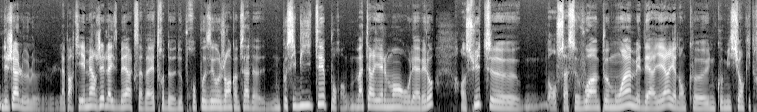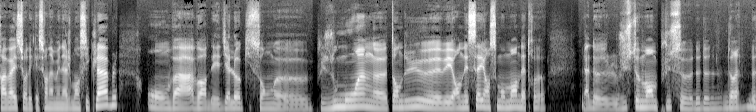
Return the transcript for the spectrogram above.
déjà la partie émergée de l'iceberg, ça va être de, proposer aux gens comme ça une possibilité pour matériellement rouler à vélo. Ensuite, euh, ça se voit un peu moins, mais derrière, il y a donc euh, une commission qui travaille sur des questions d'aménagement cyclable. On va avoir des dialogues qui sont euh, plus ou moins tendus et on essaye en ce moment d'être là de justement plus euh, de, de, de, de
